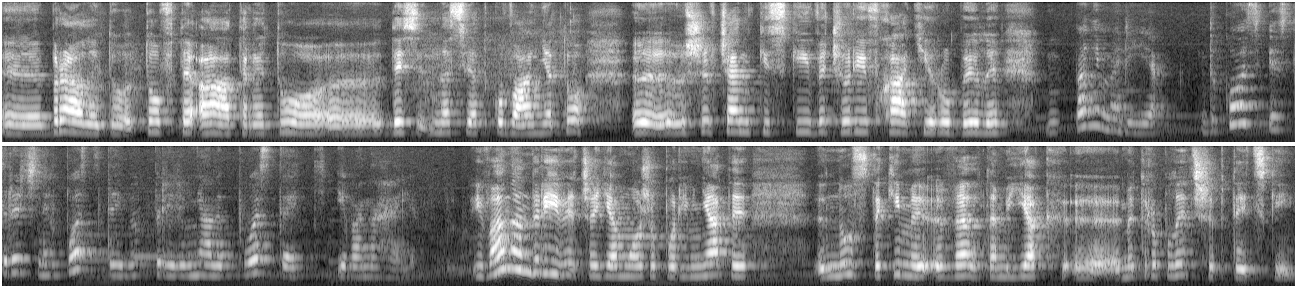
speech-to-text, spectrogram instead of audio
е, брали то, то в театри, то е, десь на святкування, то е, Шевченківські вечорі в хаті робили. Пані Марія, до кого з історичних постатей ви прирівняли постать Івана Геля? Івана Андрійовича я можу порівняти ну, з такими велетами, як е, митрополит Шептицький.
